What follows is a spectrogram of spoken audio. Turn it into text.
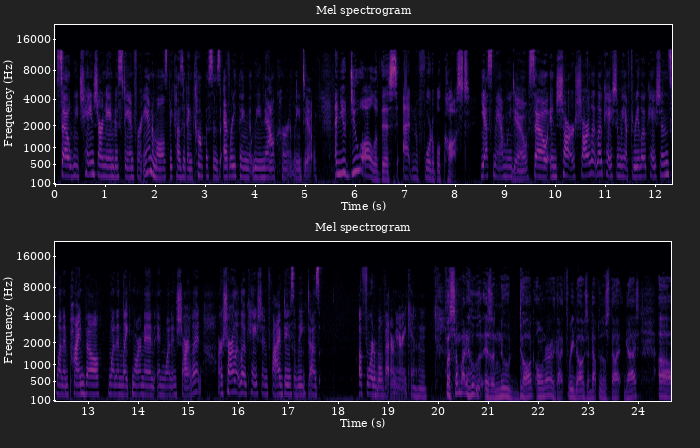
So we changed our name to Stand for Animals because it encompasses everything that we now currently do. And you do all of this at an affordable cost. Yes, ma'am, we do. Mm -hmm. So in Char Charlotte location, we have three locations, one in Pineville, one in Lake Norman, and one in Charlotte. Our Charlotte location, five days a week, does affordable veterinary care. Mm -hmm. For somebody who is a new dog owner, has got three dogs, adopted those guys, uh,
